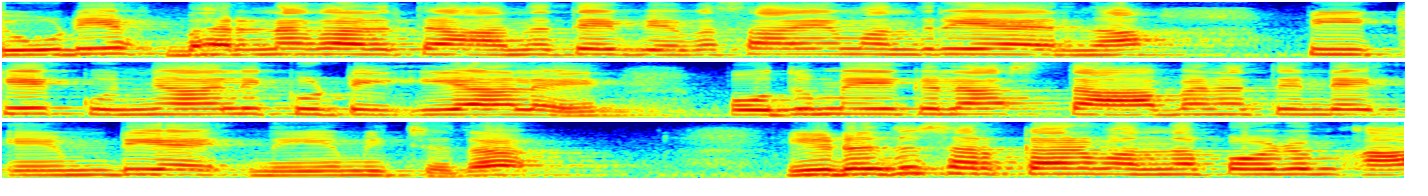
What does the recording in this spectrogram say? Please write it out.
യു ഡി എഫ് ഭരണകാലത്ത് അന്നത്തെ വ്യവസായ മന്ത്രിയായിരുന്ന പി കെ കുഞ്ഞാലിക്കുട്ടി ഇയാളെ പൊതുമേഖലാ സ്ഥാപനത്തിന്റെ എം ആയി നിയമിച്ചത്. ഇടതു സർക്കാർ വന്നപ്പോഴും ആ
